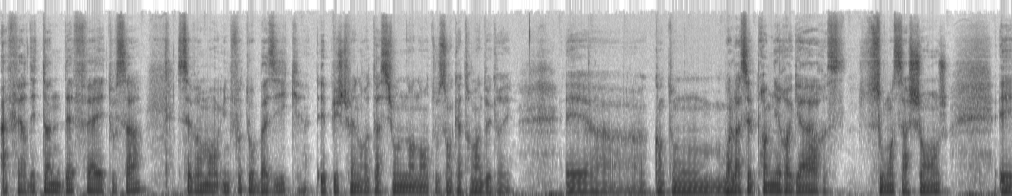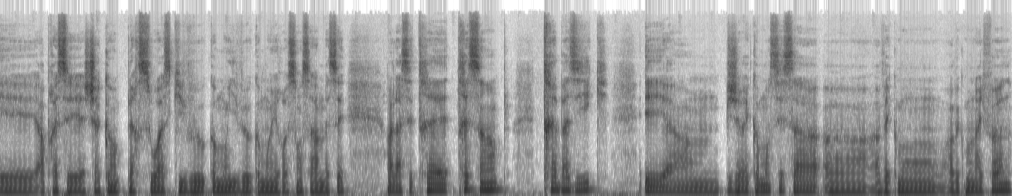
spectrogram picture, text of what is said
à, à, faire des tonnes d'effets et tout ça. C'est vraiment une photo basique, et puis je fais une rotation de 90 ou 180 degrés. Et euh, quand on. Voilà, c'est le premier regard. Souvent ça change. Et après, c'est chacun perçoit ce qu'il veut, comment il veut, comment il ressent ça. Mais c'est. Voilà, c'est très, très simple, très basique. Et euh, puis j'avais commencé ça euh, avec, mon, avec mon iPhone.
